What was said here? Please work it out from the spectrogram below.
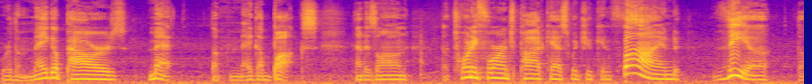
where the Mega Powers met the Mega Bucks. That is on the 24 inch podcast, which you can find via the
